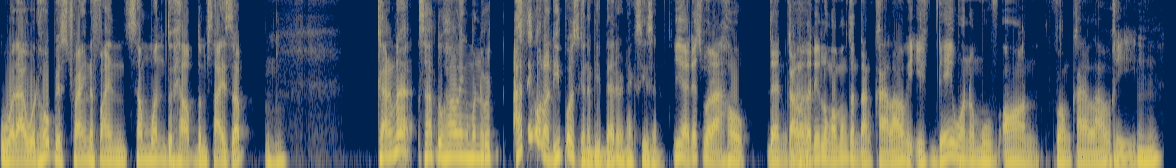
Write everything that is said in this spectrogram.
what I would hope is trying to find someone to help them size up. Mhm. Karena satu hal yang menurut I think Oladipo is gonna be better next season. Yeah, that's what I hope. Dan kalau Ah. tadi lu ngomong tentang Kyle Lowry, if they wanna move on from Kyle Lowry, Mhm.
